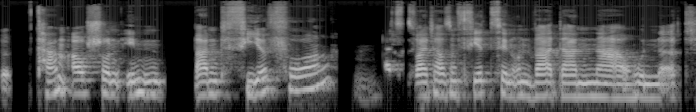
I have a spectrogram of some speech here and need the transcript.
äh, kam auch schon in Band 4 vor. Also 2014 und war dann nahe 100.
